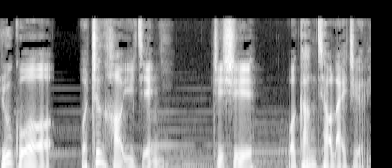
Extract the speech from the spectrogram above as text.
如果我正好遇见你，只是我刚巧来这里；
